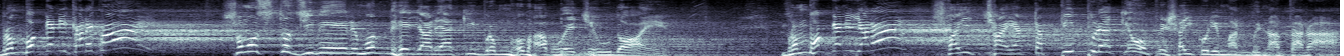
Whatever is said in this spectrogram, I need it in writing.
ব্রহ্মজ্ঞানী কারে কয়? সমস্ত জীবের মধ্যে যার একই ব্রহ্মভাব হয়েছে উদয়। ব্রহ্মজ্ঞানী যারা, স্বইচ্ছায় একটা পিঁপড়াকেও পেশাই করে মারবে না তারা।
